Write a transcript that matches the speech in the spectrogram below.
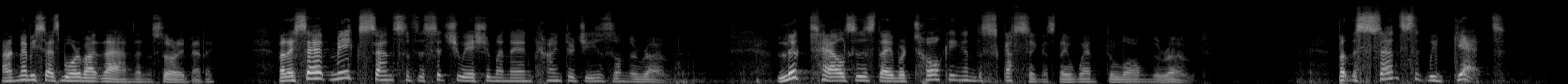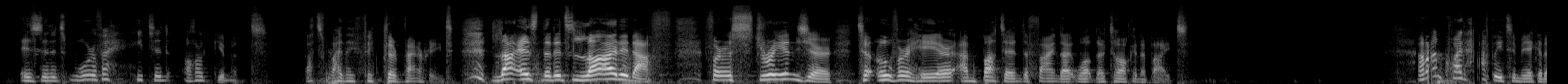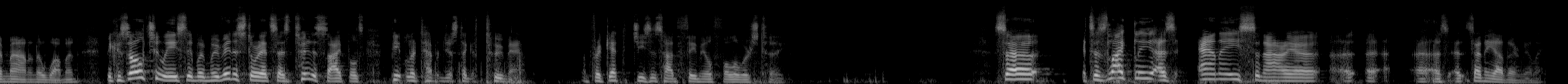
And it maybe says more about them than the story, maybe. But they say it makes sense of the situation when they encounter Jesus on the road. Luke tells us they were talking and discussing as they went along the road. But the sense that we get is that it's more of a heated argument. That's why they think they're married. That is, that it's loud enough for a stranger to overhear and butt in to find out what they're talking about. And I'm quite happy to make it a man and a woman because all too easily, when we read a story that says two disciples, people are tempted to just think of two men and forget that Jesus had female followers too. So it's as likely as any scenario, uh, uh, uh, as, as any other, really.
